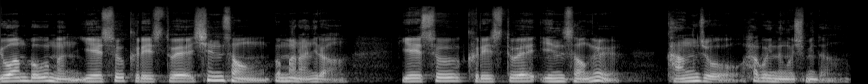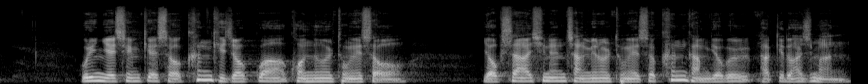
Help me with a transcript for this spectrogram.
요한복음은 예수 그리스도의 신성뿐만 아니라 예수 그리스도의 인성을 강조하고 있는 것입니다. 우린 예수님께서 큰 기적과 권능을 통해서 역사하시는 장면을 통해서 큰 감격을 받기도 하지만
